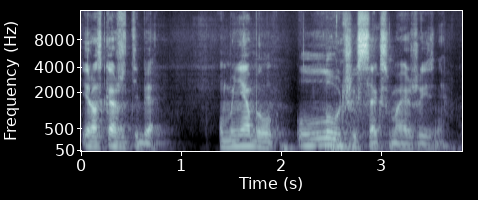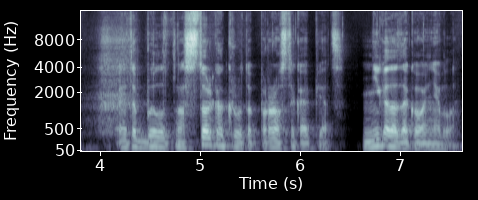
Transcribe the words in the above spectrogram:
и расскажет тебе, у меня был лучший секс в моей жизни – это было настолько круто, просто капец. Никогда такого не было.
